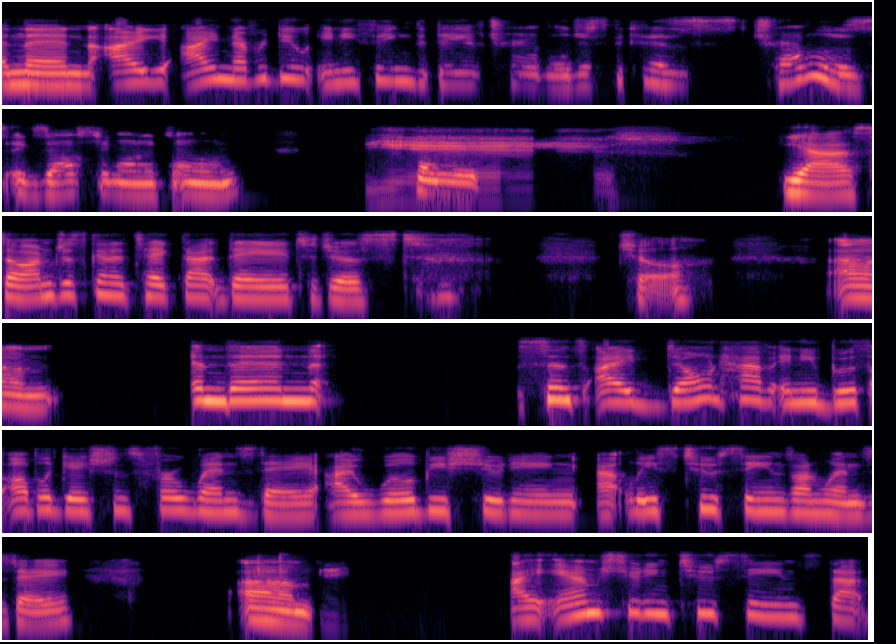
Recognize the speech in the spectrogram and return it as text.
And then I I never do anything the day of travel just because travel is exhausting on its own. Yes. Yeah, so I'm just gonna take that day to just chill. Um, and then since I don't have any booth obligations for Wednesday, I will be shooting at least two scenes on Wednesday. Um, I am shooting two scenes that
